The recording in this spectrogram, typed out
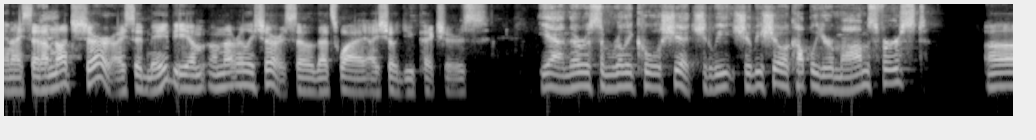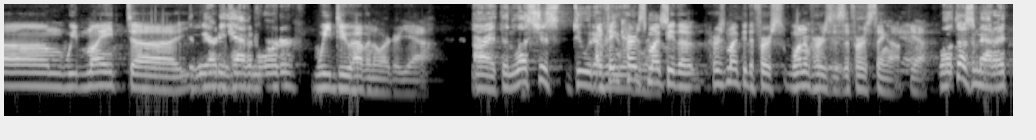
And I said, "I'm not sure." I said, "Maybe I'm I'm not really sure." So that's why I showed you pictures. Yeah, and there was some really cool shit. Should we should we show a couple of your moms first? Um, we might. Uh, Did we already have an order? we do have an order. Yeah. All right, then let's just do it. I think the hers might be the hers might be the first. One of hers is the first thing up. Yeah. Well, it doesn't matter.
